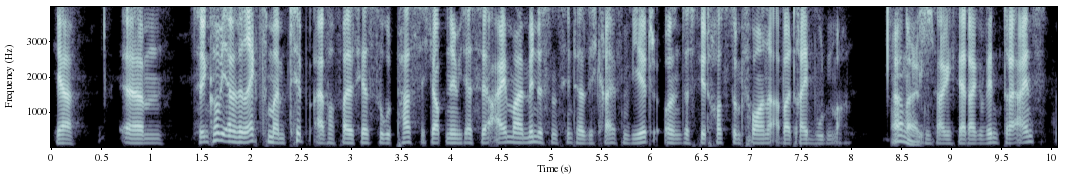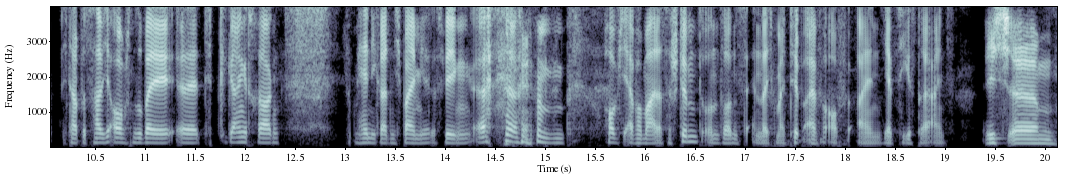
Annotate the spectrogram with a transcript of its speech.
ja, ähm, deswegen komme ich einfach direkt zu meinem Tipp, einfach weil es jetzt so gut passt. Ich glaube nämlich, dass er einmal mindestens hinter sich greifen wird und dass wir trotzdem vorne aber drei Buden machen. Ah, nice. Deswegen sage ich, wer da gewinnt, 3-1. Ich glaube, das habe ich auch schon so bei äh, Tippkick eingetragen habe mein Handy gerade nicht bei mir, deswegen äh, hoffe ich einfach mal, dass das stimmt und sonst ändere ich meinen Tipp einfach auf ein jetziges 3-1. Ich ähm,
